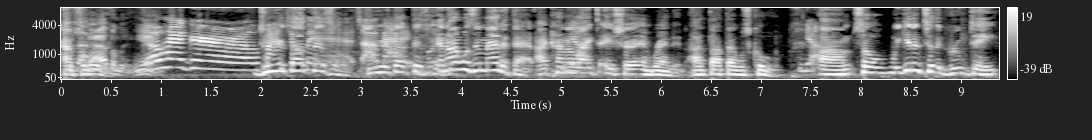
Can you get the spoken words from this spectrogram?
Absolutely. Dabbling, yeah. Go ahead, girl. Do Find your thought match. thizzle. Do your Okay. thought thizzle. And I wasn't mad at that. I kind of Yeah. liked Aisha and Brandon. I thought that was cool. Yeah. Um, so we get into the group date,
